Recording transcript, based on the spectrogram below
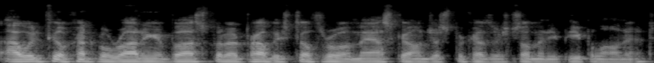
I would feel comfortable riding a bus, but I'd probably still throw a mask on just because there's so many people on it.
